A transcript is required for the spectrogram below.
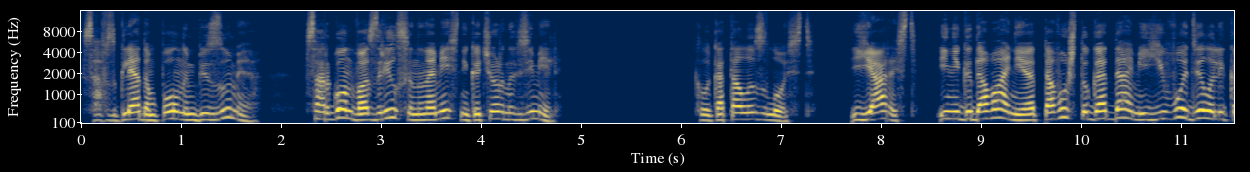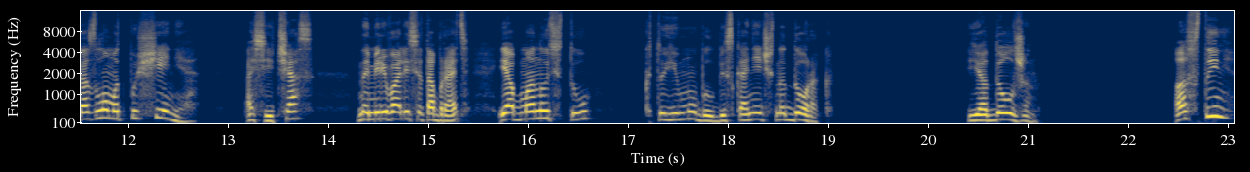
Со взглядом полным безумия Саргон воззрился на наместника черных земель. Клокотала злость, ярость и негодование от того, что годами его делали козлом отпущения, а сейчас намеревались отобрать и обмануть ту, кто ему был бесконечно дорог. «Я должен». «Остынь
